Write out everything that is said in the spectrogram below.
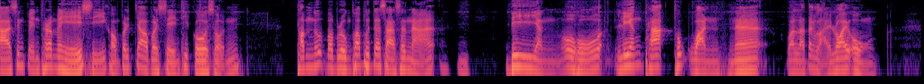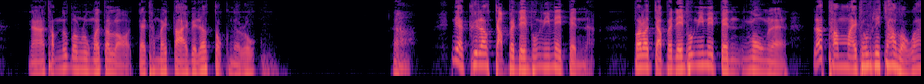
าซึ่งเป็นพระมเหสีของพระเจ้าประเสนที่โกศลทำนุบำรุงพระพุทธศาสนาดีอย่างโอ้โห เลี้ยงพระทุกวันนะวันละตั้งหลายร้อยองค์ นะทำนุบำรุงมาตลอด แต่ทำไมตายไปแล้วตกนรกเนี่ยคือเราจับประเด็นพวกนี้ไม่เป็นอะพอเราจับประเด็นพวกนี้ไม่เป็นงงเลยแล้วทำไมพระพุทธเจ้าบอกว่า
